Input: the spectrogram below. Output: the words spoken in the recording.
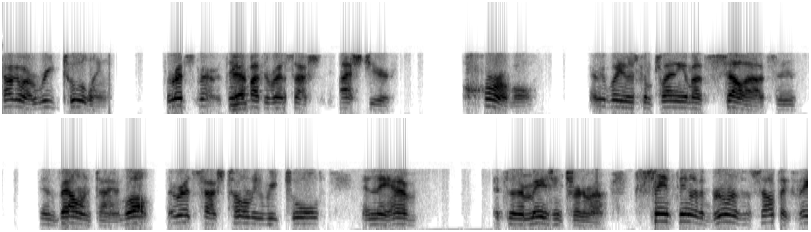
talk about retooling. The Red think yeah. about the Red Sox last year. Horrible. Everybody was complaining about sellouts and and Valentine. Well, the Red Sox totally retooled, and they have it's an amazing turnaround. Same thing with the Bruins and Celtics. They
